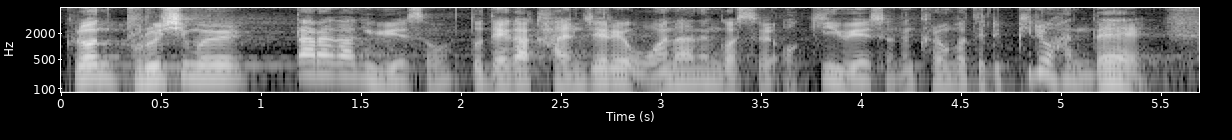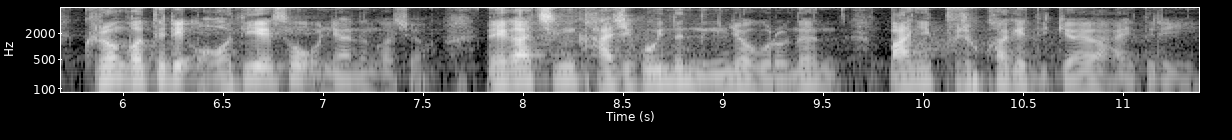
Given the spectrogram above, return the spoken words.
그런 부르심을 따라가기 위해서 또 내가 간절히 원하는 것을 얻기 위해서는 그런 것들이 필요한데 그런 것들이 어디에서 오냐는 거죠. 내가 지금 가지고 있는 능력으로는 많이 부족하게 느껴요 아이들이.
